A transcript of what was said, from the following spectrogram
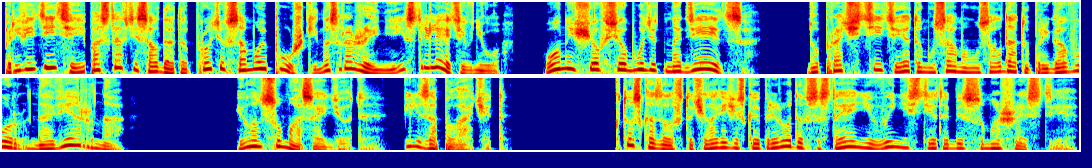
Приведите и поставьте солдата против самой пушки на сражении и стреляйте в него. Он еще все будет надеяться. Но прочтите этому самому солдату приговор «наверно», и он с ума сойдет или заплачет. Кто сказал, что человеческая природа в состоянии вынести это без сумасшествия?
